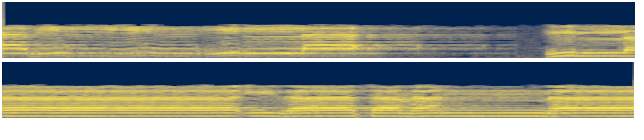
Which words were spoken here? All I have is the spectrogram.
نَبِيٍّ إِلَّا إِلَّا إِذَا تَمَنَّى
